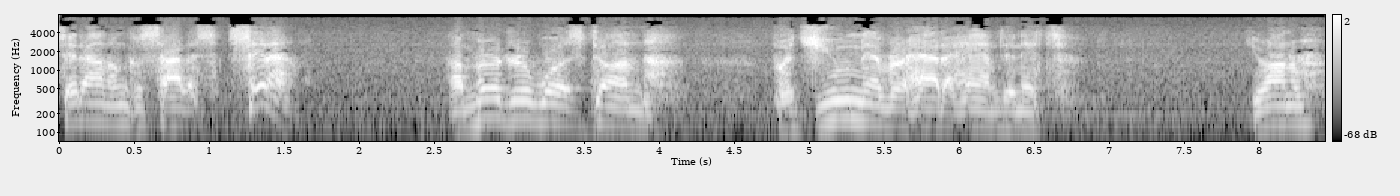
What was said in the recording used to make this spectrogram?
Sit down, Uncle Silas. Sit down. A murder was done, but you never had a hand in it. Your Honor,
